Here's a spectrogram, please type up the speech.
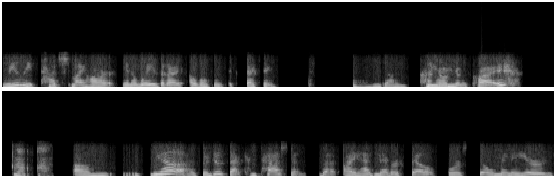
really touched my heart in a way that I, I wasn't expecting. And um, I know I'm going to cry. Um, yeah, so just that compassion that I had never felt for so many years,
